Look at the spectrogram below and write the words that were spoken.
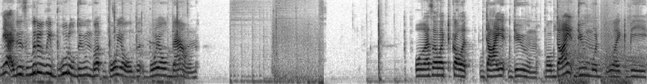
Yeah, it is literally Brutal Doom, but boiled, boiled down. Well, as I like to call it, Diet Doom. Well, Diet Doom would, like, be...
